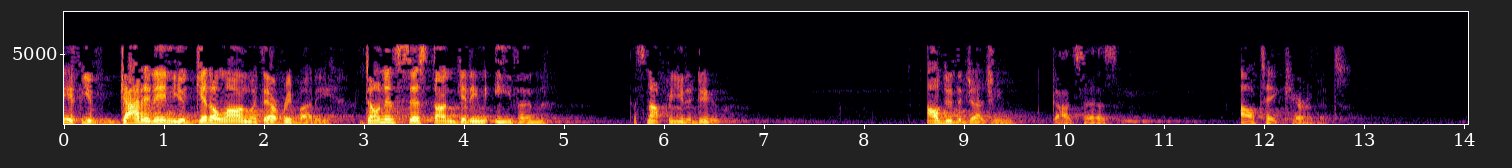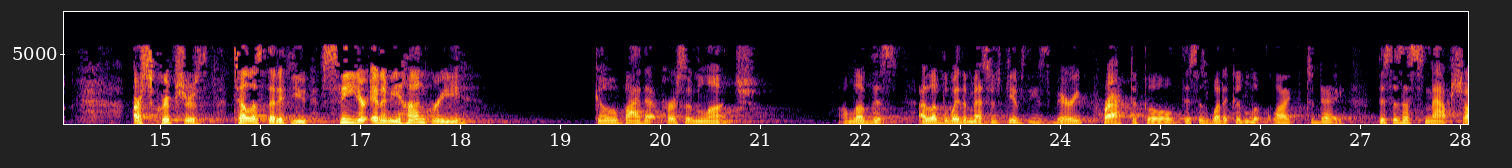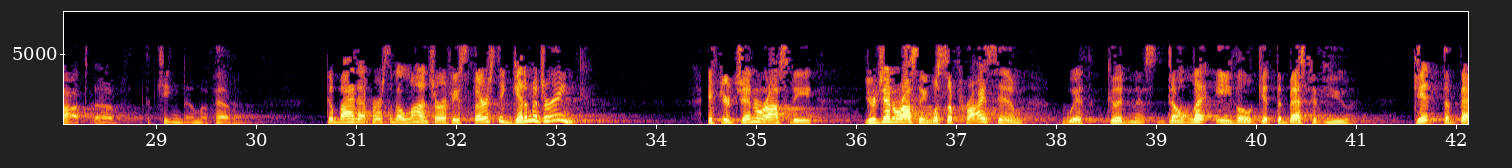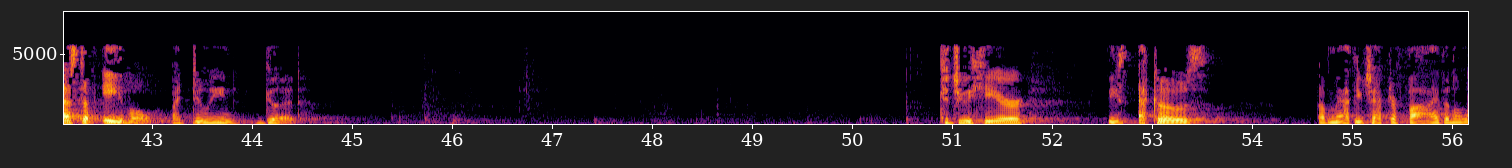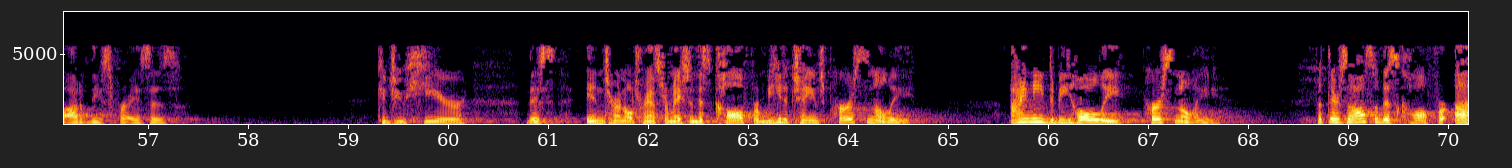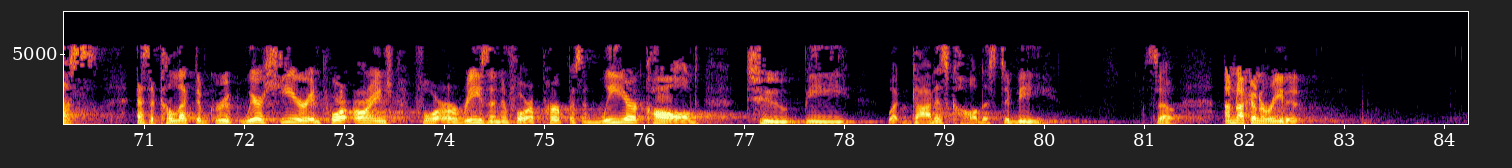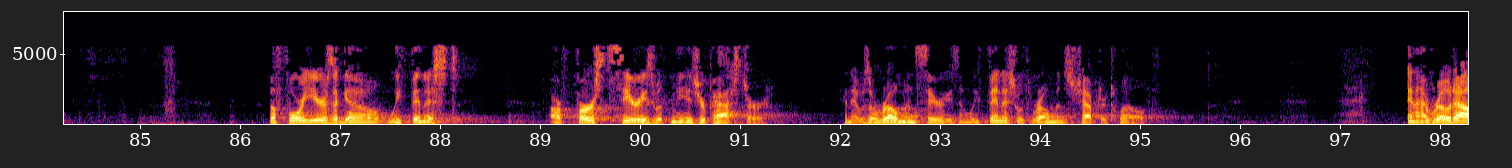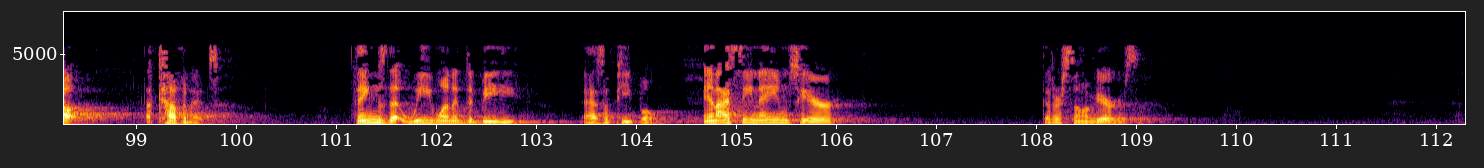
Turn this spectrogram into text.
If you've got it in you, get along with everybody. Don't insist on getting even. That's not for you to do. I'll do the judging, God says. I'll take care of it. Our scriptures tell us that if you see your enemy hungry, go buy that person lunch. I love this. I love the way the message gives these very practical, this is what it could look like today. This is a snapshot of the kingdom of heaven. Go buy that person a lunch, or if he's thirsty, get him a drink. If your generosity, your generosity will surprise him with goodness. Don't let evil get the best of you. Get the best of evil by doing good. Could you hear these echoes of Matthew chapter 5 in a lot of these phrases? Could you hear this internal transformation, this call for me to change personally? I need to be holy personally. But there's also this call for us as a collective group. We're here in Port Orange for a reason and for a purpose, and we are called to be what God has called us to be. So, I'm not going to read it. But four years ago, we finished our first series with me as your pastor. And it was a Romans series, and we finished with Romans chapter 12. And I wrote out a covenant. Things that we wanted to be as a people. And I see names here that are some of yours.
